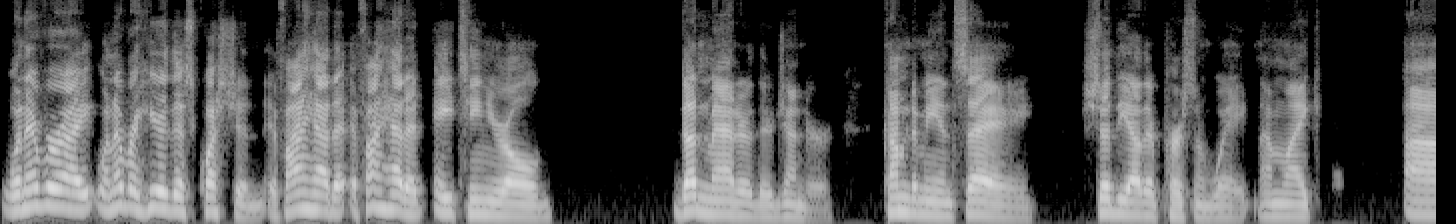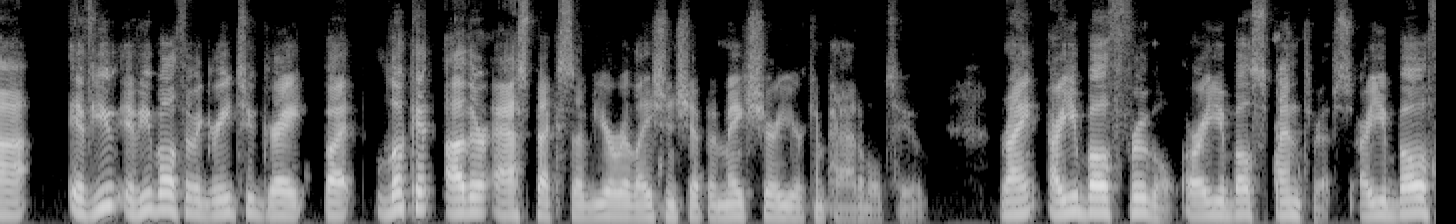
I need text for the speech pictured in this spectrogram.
whenever I whenever I hear this question, if I had a if I had an 18 year old, doesn't matter their gender, come to me and say, should the other person wait? And I'm like, uh, if you if you both have agreed to, great, but look at other aspects of your relationship and make sure you're compatible too right? Are you both frugal or are you both spendthrifts? Are you both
